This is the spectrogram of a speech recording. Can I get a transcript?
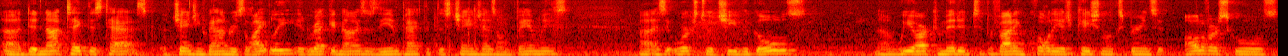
uh, did not take this task of changing boundaries lightly. It recognizes the impact that this change has on families uh, as it works to achieve the goals. Uh, We are committed to providing quality educational experience at all of our schools,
